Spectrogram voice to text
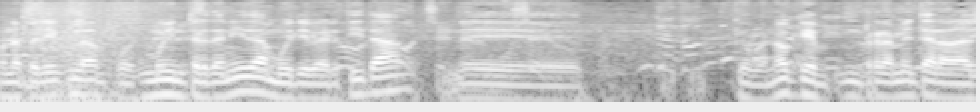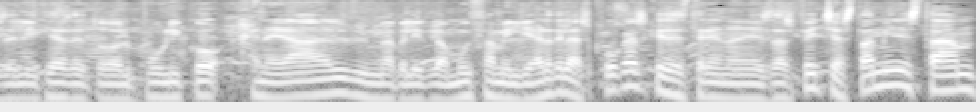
Una película pues muy entretenida, muy divertida, que bueno, que realmente hará las delicias de todo el público general, una película muy familiar de las pocas que se estrenan en estas fechas. También están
